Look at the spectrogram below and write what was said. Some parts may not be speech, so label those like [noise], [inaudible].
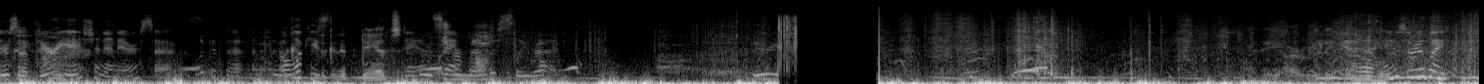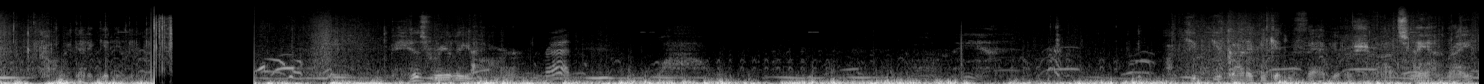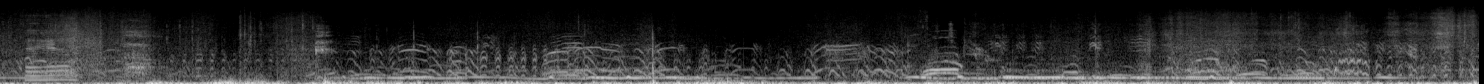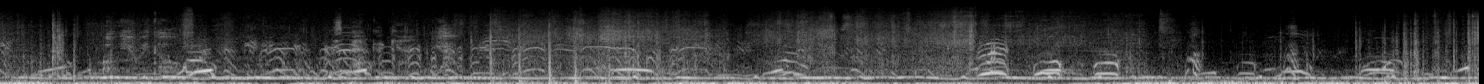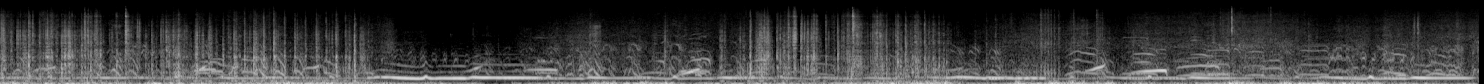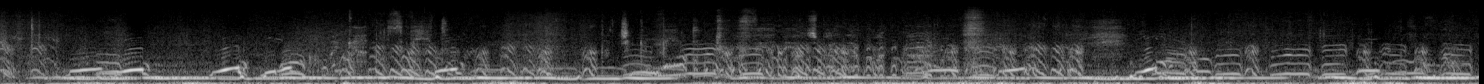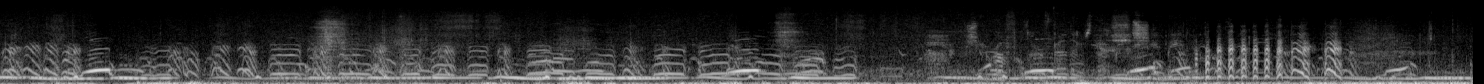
There's a variation in air sacs. Look at that. Oh, look, he's look at him dance. dancing. Tremendously red his really are red. Wow. Oh man. You you gotta be getting fabulous shots, man, right? I am. Oh. She ruffled her feathers, That's means she made. [laughs]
